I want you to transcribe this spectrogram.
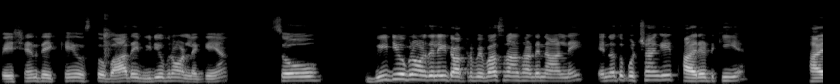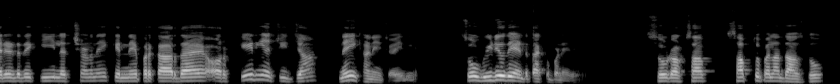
ਪੇਸ਼ੈਂਟ ਦੇਖੇ, ਉਸ ਤੋਂ ਬਾਅਦ ਇਹ ਵੀਡੀਓ ਬਣਾਉਣ ਲੱਗੇ ਆ ਸੋ ਵੀਡੀਓ ਬਣਾਉਣ ਦੇ ਲਈ ਡਾਕਟਰ ਬੇਬਾ ਸਰਾਂ ਸਾਡੇ ਨਾਲ ਨੇ। ਇਹਨਾਂ ਤੋਂ ਪੁੱਛਾਂਗੇ ਥਾਇਰਾਇਡ ਕੀ ਹੈ? ਥਾਇਰਾਇਡ ਦੇ ਕੀ ਲੱਛਣ ਨੇ ਕਿੰਨੇ ਪ੍ਰਕਾਰ ਦਾ ਹੈ ਔਰ ਕਿਹੜੀਆਂ ਚੀਜ਼ਾਂ ਨਹੀਂ ਖਾਣੀਆਂ ਚਾਹੀਦੀਆਂ। ਸੋ ਵੀਡੀਓ ਦੇ ਐਂਡ ਤੱਕ ਬਣੇ ਰਹੋ। ਸੋ ਡਾਕਟਰ ਸਾਹਿਬ ਸਭ ਤੋਂ ਪਹਿਲਾਂ ਦੱਸ ਦਿਓ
